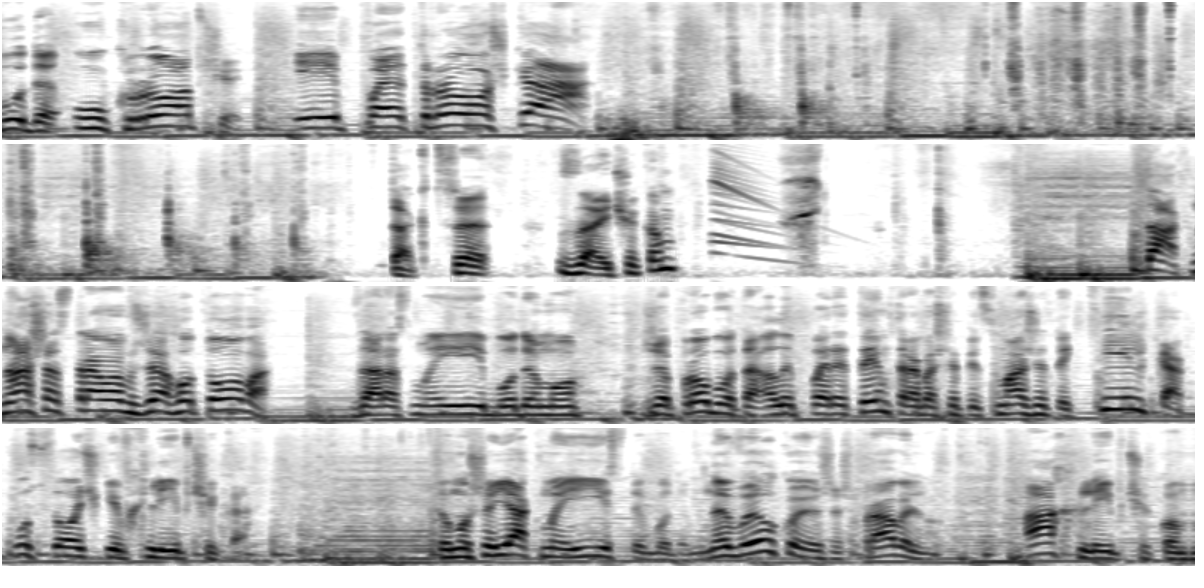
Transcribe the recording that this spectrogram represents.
буде укропчик і петрушка. Так, це зайчиком. Так, наша страва вже готова. Зараз ми її будемо вже пробувати, але перед тим треба ще підсмажити кілька кусочків хлібчика. Тому що як ми її їсти будемо? Не вилкою же ж, правильно, а хлібчиком.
